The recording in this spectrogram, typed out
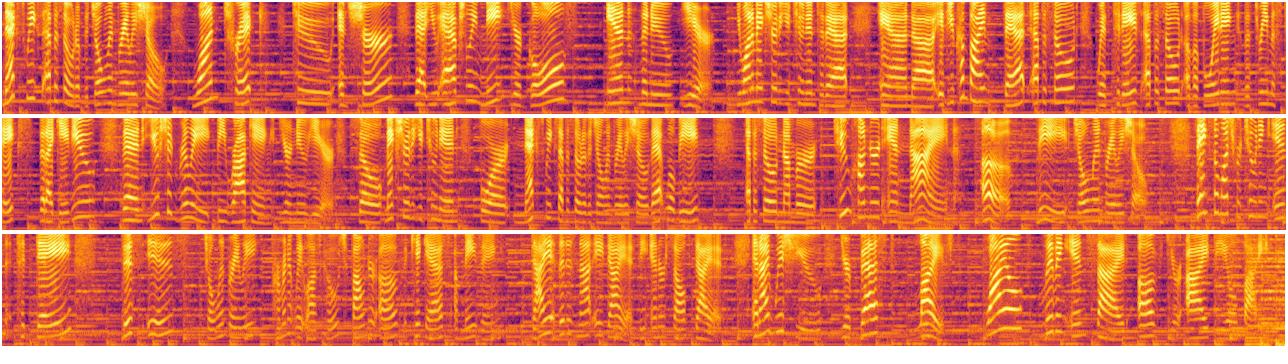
Next week's episode of The JoLynn Braley Show one trick to ensure that you actually meet your goals in the new year. You want to make sure that you tune into that. And uh, if you combine that episode with today's episode of avoiding the three mistakes that I gave you, then you should really be rocking your new year. So make sure that you tune in for next week's episode of The JoLynn Braley Show. That will be episode number 209 of The JoLynn Braley Show. Thanks so much for tuning in today. This is JoLynn Braley, permanent weight loss coach, founder of the kick ass, amazing diet that is not a diet, the inner self diet. And I wish you your best life while living inside of your ideal body.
